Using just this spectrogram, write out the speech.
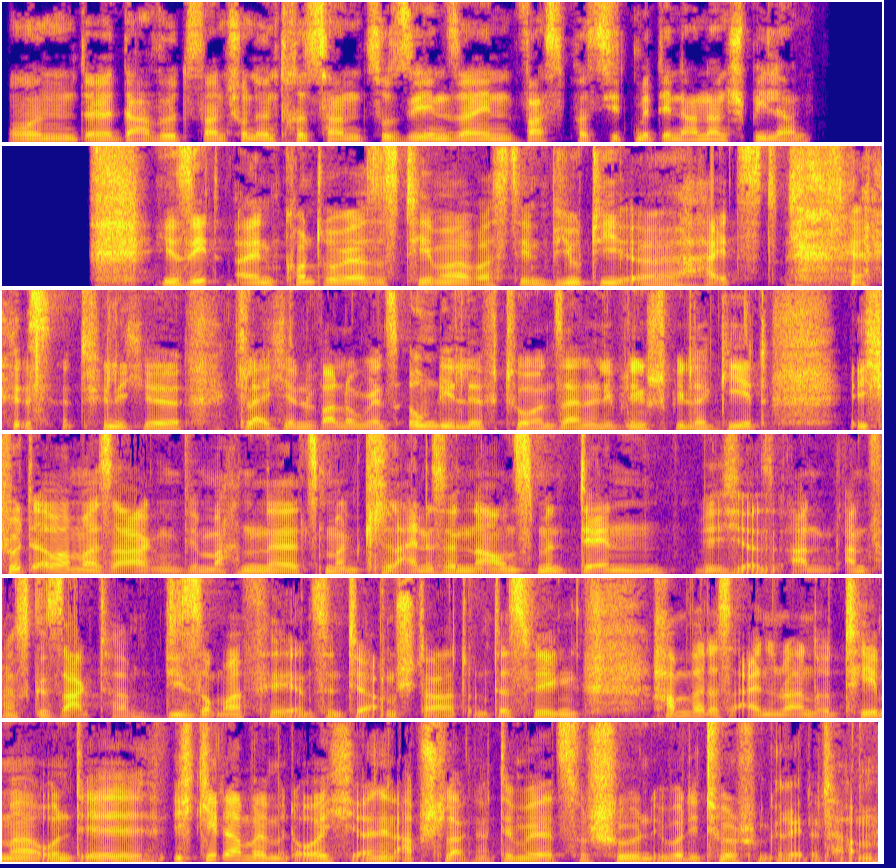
Und äh, da wird es dann schon interessant zu sehen sein, was passiert mit den anderen Spielern. Ihr seht ein kontroverses Thema, was den Beauty äh, heizt. ist natürlich äh, gleich in Wallung, wenn es um die Lift-Tour und seine Lieblingsspieler geht. Ich würde aber mal sagen, wir machen jetzt mal ein kleines Announcement, denn, wie ich also an, anfangs gesagt habe, die Sommerferien sind ja am Start und deswegen haben wir das ein oder andere Thema und äh, ich gehe da mal mit euch an den Abschlag, nachdem wir jetzt so schön über die Tür schon geredet haben.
